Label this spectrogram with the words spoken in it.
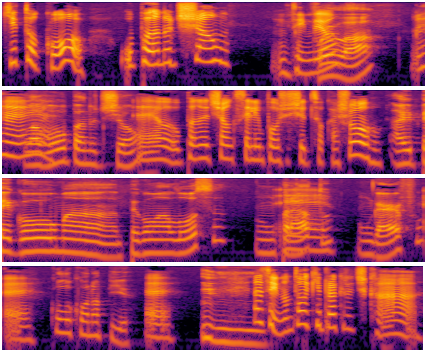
que tocou o pano de chão. Entendeu? Foi lá, É. lavou o pano de chão, É, o pano de chão que você limpou o xixi do seu cachorro. aí pegou uma, pegou uma louça, um prato, um garfo, É, colocou na pia. é. Hum. Assim, não tô aqui pra criticar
